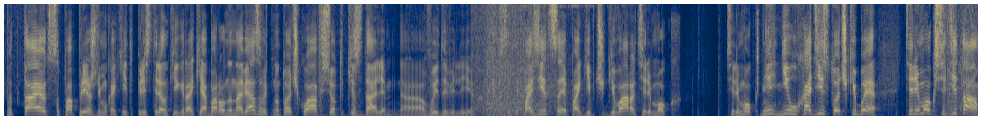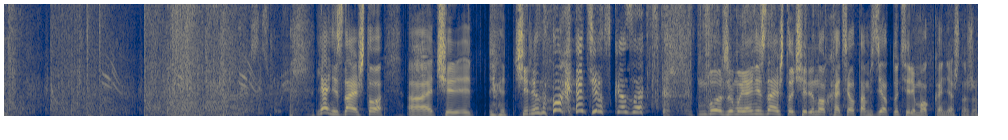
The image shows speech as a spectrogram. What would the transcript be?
Пытаются по-прежнему какие-то перестрелки игроки обороны навязывать, но точку А все-таки сдали. Выдавили их с этой позиции. Погиб Че Гевара, Теремок Теремок, не, не уходи с точки Б. Теремок, сиди там. Я не знаю, что э, чер... Черенок хотел сказать. Боже мой, я не знаю, что Черенок хотел там сделать. Ну, Теремок, конечно же.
